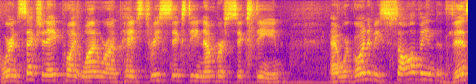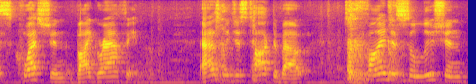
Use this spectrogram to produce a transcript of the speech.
We're in section 8.1, we're on page 360, number 16, and we're going to be solving this question by graphing. As we just talked about, to find a solution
